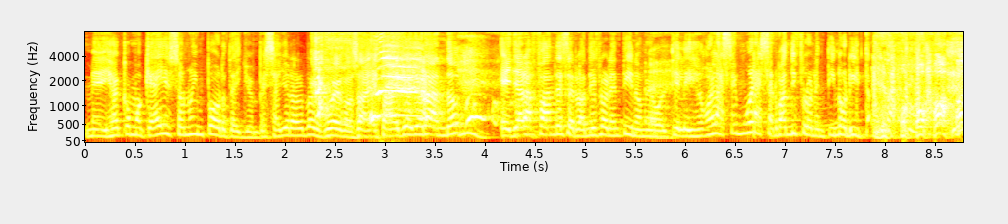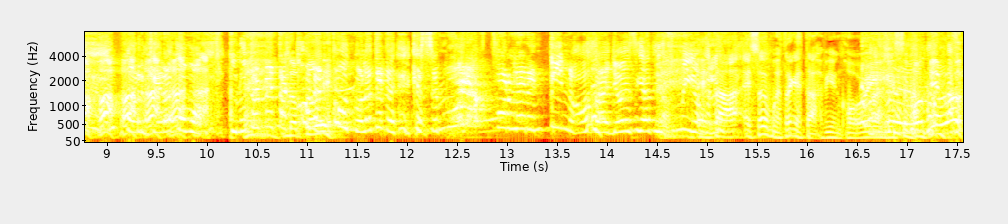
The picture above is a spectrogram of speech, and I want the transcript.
me dijo como que, ay, eso no importa. Y yo empecé a llorar por el juego. O sea, estaba yo llorando. Ella era fan de Servando y Florentino. Me volteé y le dije, hola, se muera Servando y Florentino ahorita. Porque era como, tú no te metas No con el fútbol, ¿entiendes? Que se muera Florentino. O sea, yo decía, Dios mío. que le- eso demuestra que estabas bien joven en ese Pero, momento.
